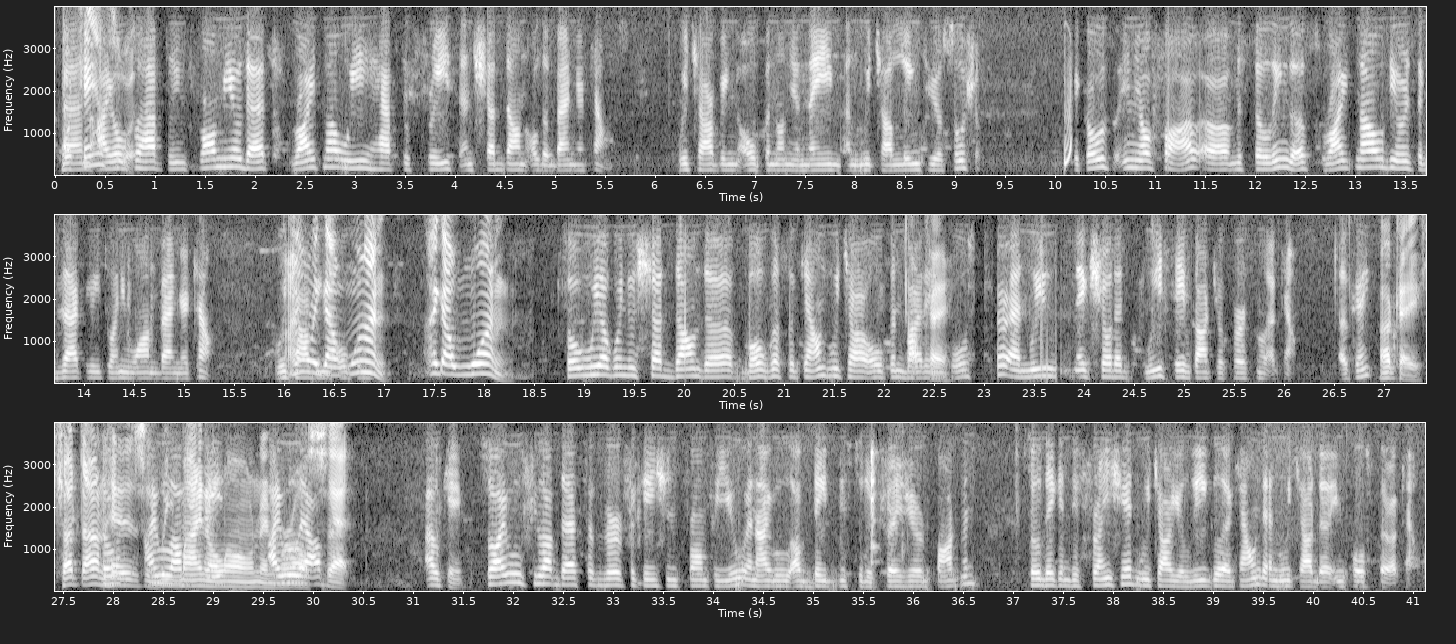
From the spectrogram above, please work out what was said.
Well, and I also it. have to inform you that right now we have to freeze and shut down all the bank accounts, which are being opened on your name and which are linked to your social. Because in your file, uh, Mr. Lingus, right now there is exactly 21 bank accounts. Which I only got opened. one. I got one. So we are going to shut down the bogus accounts which are opened by the Okay. imposter, and we make sure that we safeguard your personal account. Okay? Okay, shut down So, his I and will leave mine alone, and I we're will all up- set. Okay. So I will fill up the asset verification form for you, and I will update this to the Treasury Department, so they can differentiate which are your legal account and which are the imposter account.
